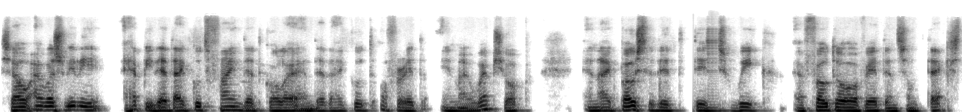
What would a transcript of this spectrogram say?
So I was really happy that I could find that collar and that I could offer it in my web shop. And I posted it this week, a photo of it and some text.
